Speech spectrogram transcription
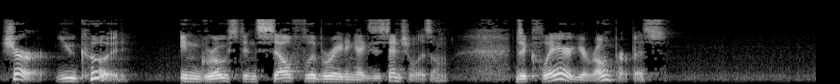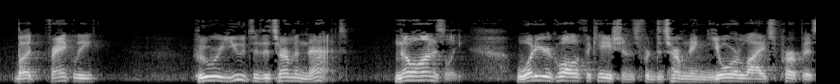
Sure, you could, engrossed in self liberating existentialism, declare your own purpose. But frankly, who are you to determine that? No, honestly, what are your qualifications for determining your life's purpose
